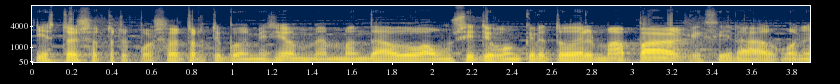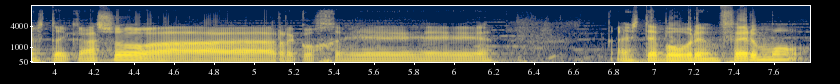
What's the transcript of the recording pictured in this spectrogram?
y esto es otro, pues otro tipo de misión. Me han mandado a un sitio concreto del mapa que hiciera algo en este caso, a recoger a este pobre enfermo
